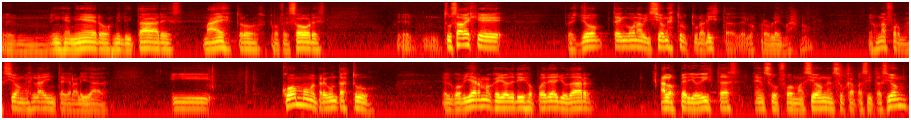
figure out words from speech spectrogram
em, ingenieros, militares, maestros, profesores. Eh, tú sabes que pues yo tengo una visión estructuralista de los problemas, ¿no? Es una formación, es la integralidad. Y cómo, me preguntas tú, el gobierno que yo dirijo puede ayudar a los periodistas en su formación, en su capacitación,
